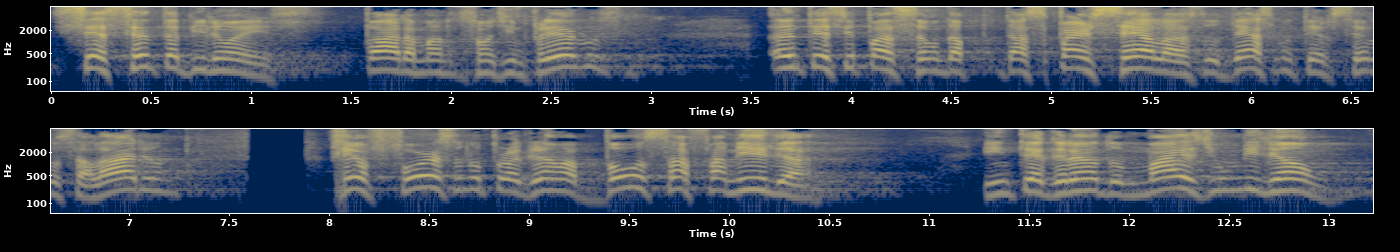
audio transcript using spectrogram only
60 bilhões para a manutenção de empregos, antecipação das parcelas do 13º salário, reforço no programa Bolsa Família, integrando mais de um milhão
